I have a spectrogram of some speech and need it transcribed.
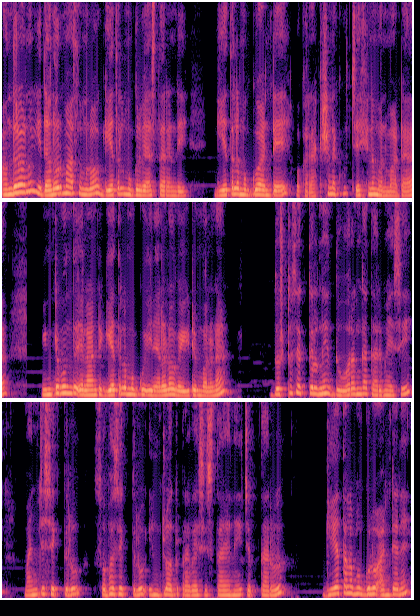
అందులోనూ ఈ ధనుర్మాసంలో గీతల ముగ్గులు వేస్తారండి. గీతల ముగ్గు అంటే ఒక రక్షణకు చిహ్నం అనమాట ఇంటి ముందు ఇలాంటి గీతల ముగ్గు ఈ నెలలో వేయటం వలన దుష్టశక్తుల్ని దూరంగా తరిమేసి మంచి శక్తులు శుభశక్తులు ఇంట్లోకి ప్రవేశిస్తాయని చెప్తారు. గీతల ముగ్గులు అంటేనే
